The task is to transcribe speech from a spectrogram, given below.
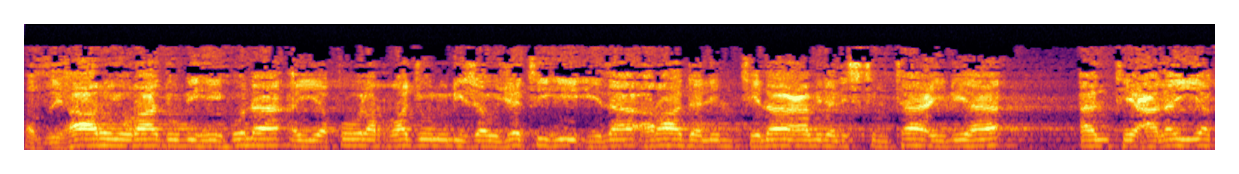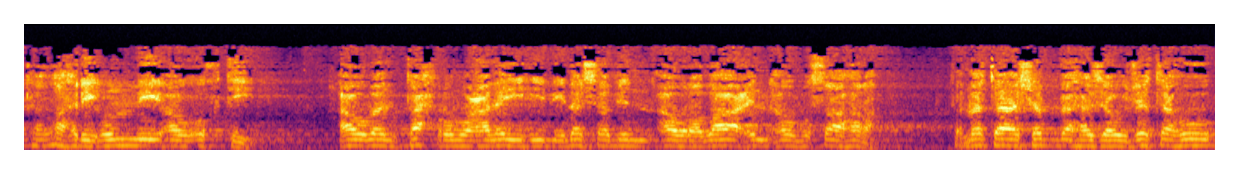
فالظهار يراد به هنا أن يقول الرجل لزوجته إذا أراد الامتناع من الاستمتاع بها أنت علي كظهر أمي أو أختي أو من تحرم عليه بنسب أو رضاع أو مصاهرة فمتى شبه زوجته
